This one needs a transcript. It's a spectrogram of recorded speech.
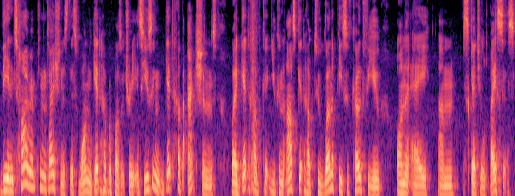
the entire implementation is this one GitHub repository. It's using GitHub Actions, where GitHub you can ask GitHub to run a piece of code for you on a um, scheduled basis.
